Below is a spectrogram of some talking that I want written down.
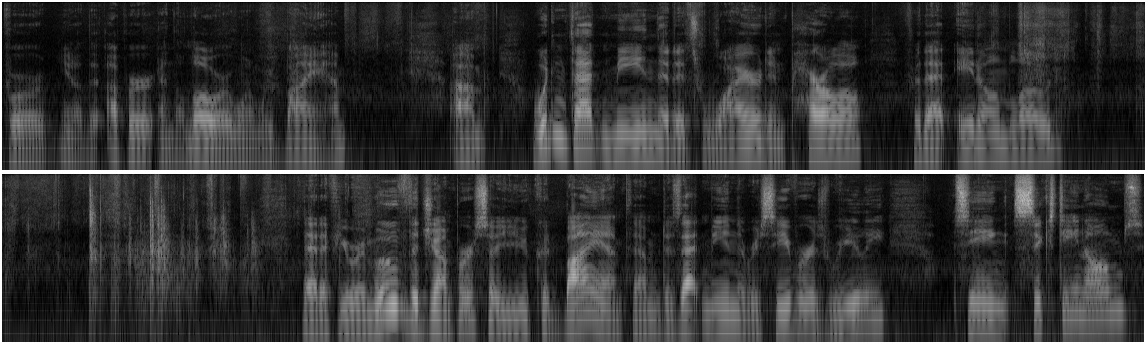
for you know the upper and the lower when we biamp, um, wouldn't that mean that it's wired in parallel for that 8 ohm load? That if you remove the jumper so you could biamp them, does that mean the receiver is really seeing 16 ohms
